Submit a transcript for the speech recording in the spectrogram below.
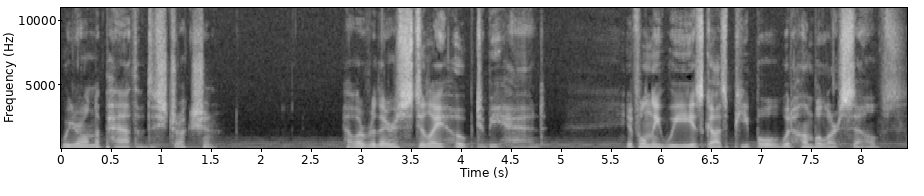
we are on the path of destruction. However, there is still a hope to be had. If only we, as God's people, would humble ourselves.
